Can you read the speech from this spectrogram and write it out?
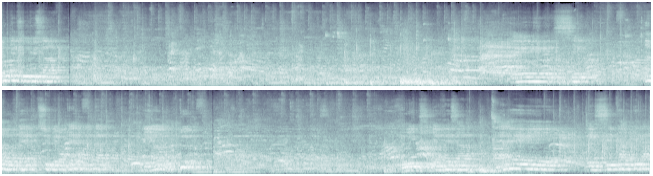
Et c'est un supplémentaire et. Oui, c'est bien fait ça. Allez. et c'est arrêté par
